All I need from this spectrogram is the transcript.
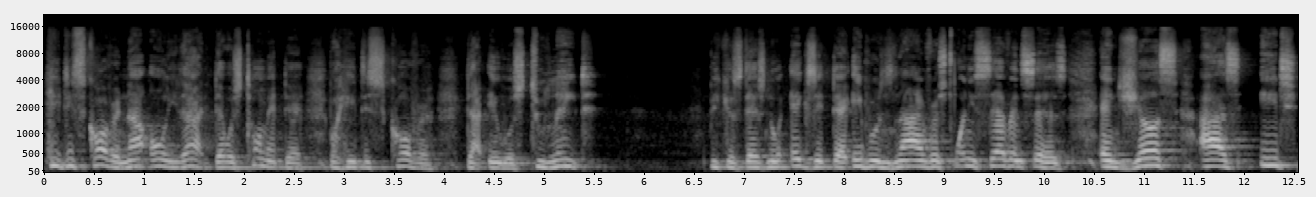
He discovered not only that there was torment there, but he discovered that it was too late because there's no exit there. Hebrews 9, verse 27 says, And just as each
